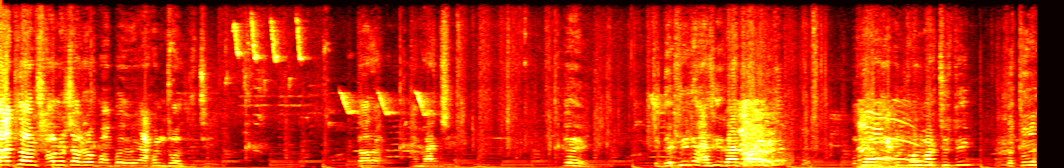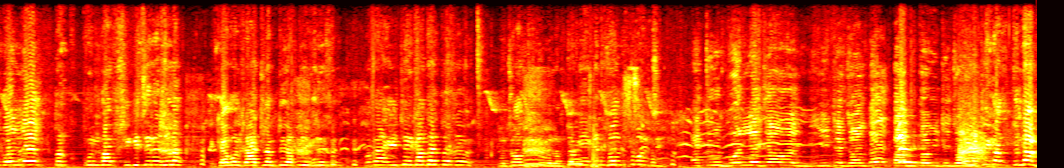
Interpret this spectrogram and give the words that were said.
গাছলাম শালো শালো এখন জল দিচ্ছে। তারা আমি আছি এই দেখলি না আজকে গাছ এখন জল মারছিস তুই? তা তুমি বললে তোর কোন বাপ শিখেছে রে শালা? কেবল গাছলাম তুই আপনি এখানে তোরা ইটের গাদায় তোর জল দিতে বললাম তোকে এখানে জল দিতে বলছি। আর তুমি বললে যে ওই ইটে জল দেয় তা আমি তো ইটে জল ইটের গাদা তুই নাম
